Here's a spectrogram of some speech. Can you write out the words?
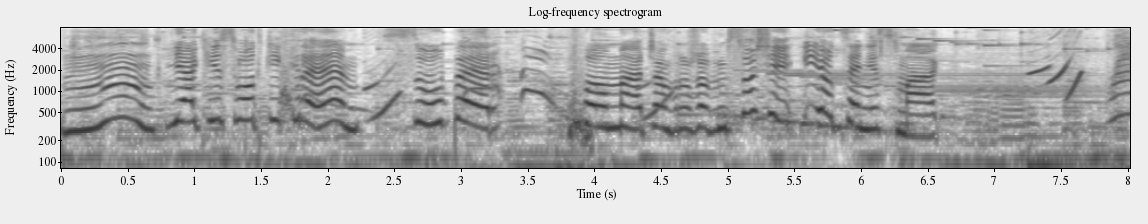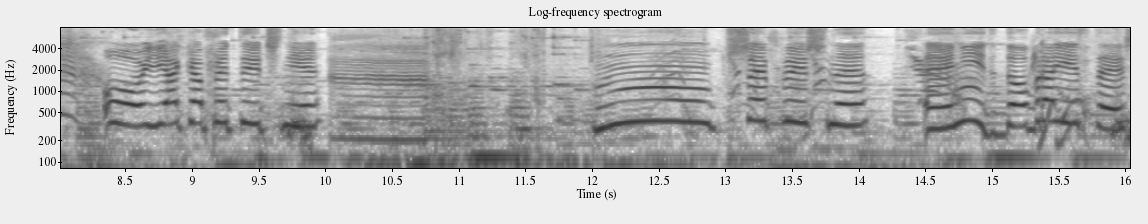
Mmm, jaki słodki krem. Super. Pomaczam w różowym sosie i ocenię smak. O, jak apetycznie! Mmm, przepyszne! Enid, dobra jesteś!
